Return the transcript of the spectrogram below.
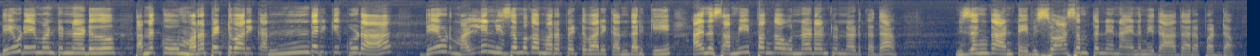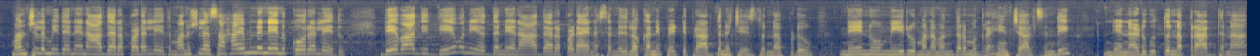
దేవుడు ఏమంటున్నాడు? తనకు మొరపెట్టు వారికి అందరికీ కూడా దేవుడు మళ్ళీ నిజముగా మొరపెట్టు వారికి అందరికీ ఆయన సమీపంగా ఉన్నాడంటున్నాడు కదా. నిజంగా అంటే విశ్వాసంతో నేను ఆయన మీద ఆధారపడ్డా. మనుషుల మీద నేను ఆధారపడలేదు. మనుషుల సహాయంను నేను కోరలేదు. దేవాది దేవుని యొద్ద నేను ఆధారపడి ఆయన సన్నిధిలో కనిపెట్టి ప్రార్థన చేస్తున్నప్పుడు నేను మీరు మనమందరము గ్రహించాల్సింది నేను అడుగుతున్న ప్రార్థన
